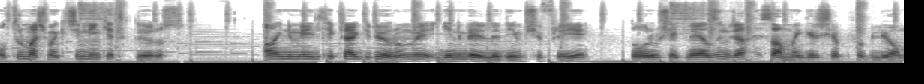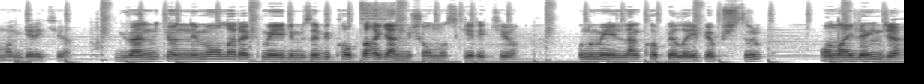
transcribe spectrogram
oturum açmak için linke tıklıyoruz. Aynı mail tekrar giriyorum ve yeni belirlediğim şifreyi doğru bir şekilde yazınca hesabıma giriş yapabiliyor olmam gerekiyor. Güvenlik önlemi olarak mailimize bir kod daha gelmiş olması gerekiyor. Bunu mailden kopyalayıp yapıştırıp onaylayınca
